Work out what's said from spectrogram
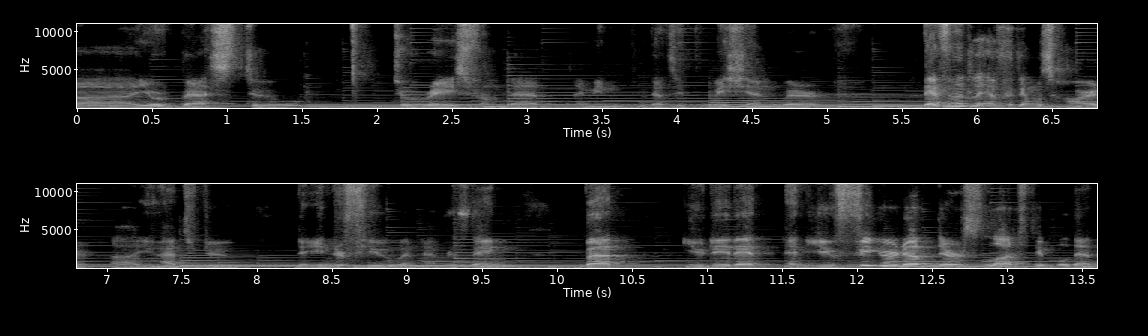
uh, your best to to raise from that. I mean, that situation where definitely everything was hard. Uh, you had to do the interview and everything, but you did it and you figured out there's a lot of people that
